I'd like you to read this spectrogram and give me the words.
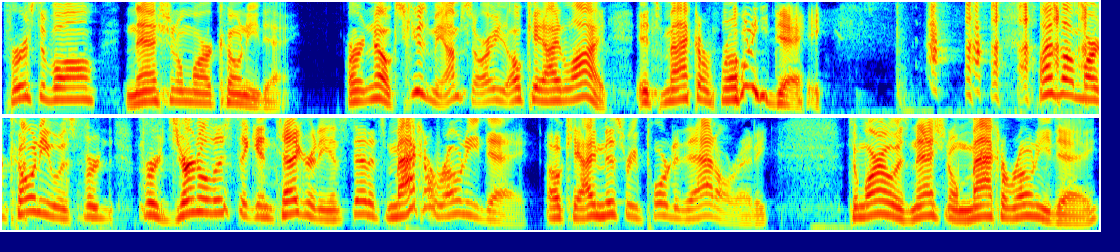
First of all, National Marconi Day. Or no, excuse me. I'm sorry. Okay, I lied. It's Macaroni Day. I thought Marconi was for for journalistic integrity. Instead, it's Macaroni Day. Okay, I misreported that already. Tomorrow is National Macaroni Day.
